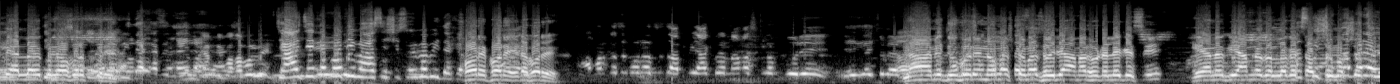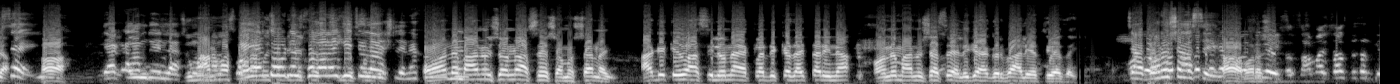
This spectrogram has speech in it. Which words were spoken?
আমি আল্লাহ কোনো অপরাধ করি না। সেভাবেই দেখাবে, তাই না? যার যেটা প্রতিভা আছে সে সেভাবেই দেখাবে। পরে পরে এটা পরে আমার কাছে মনে হচ্ছে যে আপনি একবার নামাজ কালাম করে এই গাই চলে না আমি দুপুরে নমাজ টমাজ হইরা আমার হোটেলে গেছি। এখানে গিয়ে আপনাদের লগে পড়া হয়েছে? হ্যাঁ অনেক মানুষ আছে সমস্যা নাই। আগে কেউ আসিল না একলা দিকে যাইতারি না। অনেক মানুষ আছে এলিগে আগরবে আলিয়া থুয়া যাই যা ভরসা আছে। হ্যাঁ বড় জামাই সাজতেছেন কি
